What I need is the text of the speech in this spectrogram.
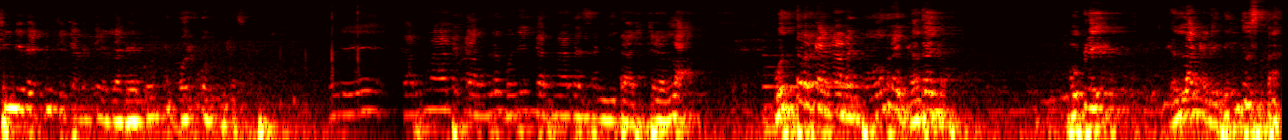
ತಿಂಡಿ ಬೇಕು ಎಲ್ಲ ಬೇಕು ಅಂತ ಬರ್ಕೊಟ್ಬಿಟ್ಟೆ ಸರ್ ಕರ್ನಾಟಕ ಅಂದರೆ ಬರೀ ಕರ್ನಾಟಕ ಸಂಗೀತ ಅಷ್ಟೇ ಅಲ್ಲ. ಉತ್ತರ ಕರ್ನಾಟಕ ಹೋದರೆ ಗದಗ, ಹುಬ್ಳಿ, ಎಲ್ಲ ಕಡೆ ಹಿಂದೂಸ್ತಾನಿ.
